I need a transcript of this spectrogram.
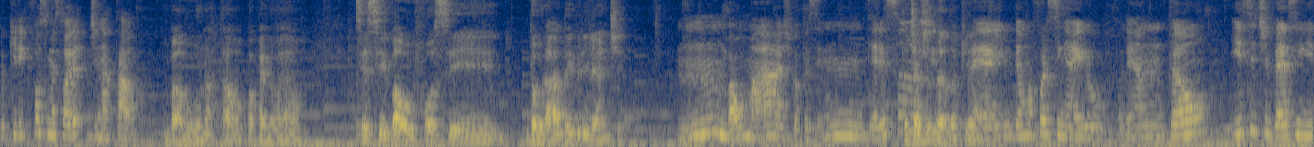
Eu queria que fosse uma história de Natal. Baú, Natal, Papai Noel. Se esse baú fosse dourado e brilhante. Hum, baú mágico. Eu pensei, hum, interessante. Tô te ajudando aqui. É, ele me deu uma forcinha. Aí eu falei, hum, então. E se tivessem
